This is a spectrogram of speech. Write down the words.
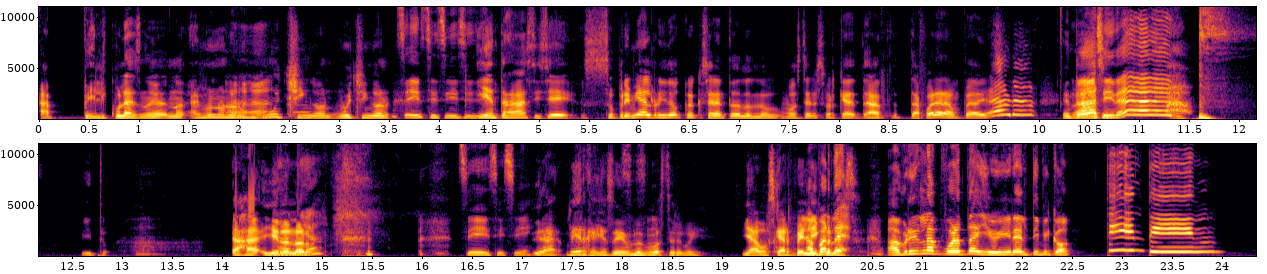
a películas. No, no- había un olor Ajá. muy chingón, muy chingón. Sí, sí, sí, sí. Y sí. entrabas y se suprimía el ruido, creo que eran todos los blockbusters, porque a- a- afuera era un pedo. y, "Ah, no". Ah, Entrabas sí, y, da, da. Y tú. ajá, y el olor. Sí, sí, sí. Era, verga, yo soy un sí. blockbuster, güey. Y a buscar Aparte, películas. abrir la puerta y oír el típico tin, tin,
